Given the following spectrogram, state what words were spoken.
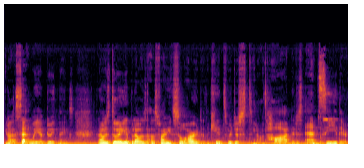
you know a set way of doing things. And i was doing it but i was i was finding it so hard that the kids were just you know it's hot they're just antsy they're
